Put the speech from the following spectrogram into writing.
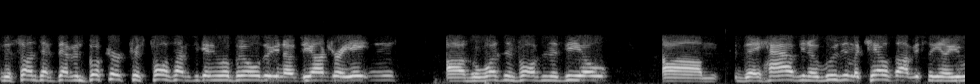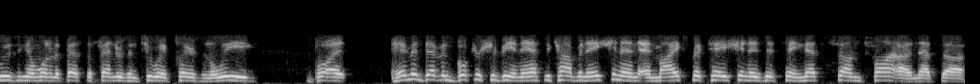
The Suns have Devin Booker. Chris Paul's obviously getting a little bit older. You know, DeAndre Ayton, uh, who was involved in the deal. Um, they have, you know, losing Mikal's obviously, you know, you're losing one of the best defenders and two-way players in the league. But him and Devin Booker should be a nasty combination, and, and my expectation is it's a Nets Suns final, uh, Nets uh,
